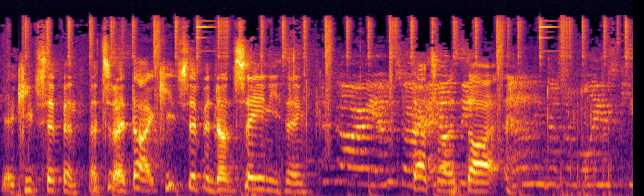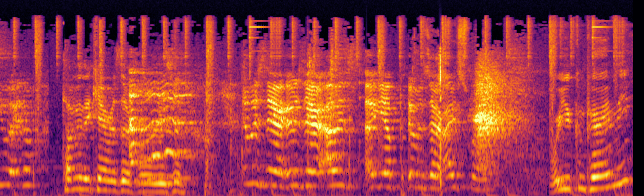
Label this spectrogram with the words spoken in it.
Yeah, keep sipping. That's what I thought. Keep sipping. Don't say anything. I'm sorry. I'm sorry. That's I what I think, thought. I don't think this one really is cute. I don't. Tell me the camera's there for a reason. It was there. It was there. I was. Uh, yep. It was there. I swear. Were you comparing me?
